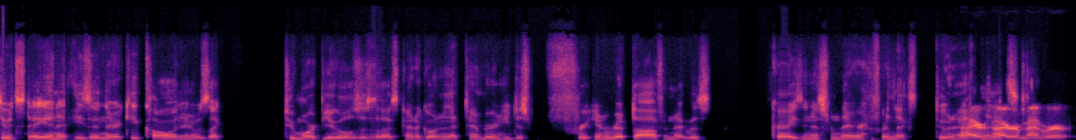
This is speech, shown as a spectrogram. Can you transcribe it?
dude, stay in it. He's in there. Keep calling. And it was like two more bugles as I was kind of going to that timber, and he just freaking ripped off, and it was craziness from there for the next two and a half I, minutes. I remember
